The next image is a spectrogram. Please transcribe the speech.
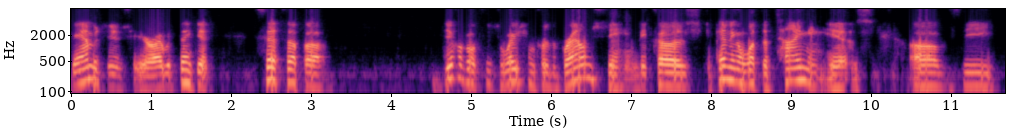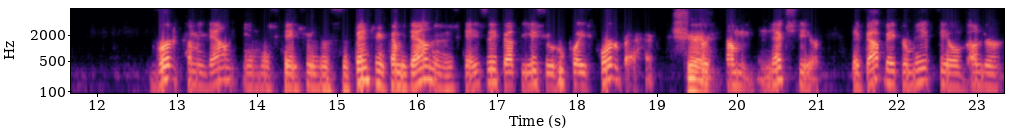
damage is here. I would think it sets up a difficult situation for the Browns team because depending on what the timing is of the verdict coming down in this case or the suspension coming down in this case, they've got the issue of who plays quarterback Sure. um, next year. They've got Baker Mayfield under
